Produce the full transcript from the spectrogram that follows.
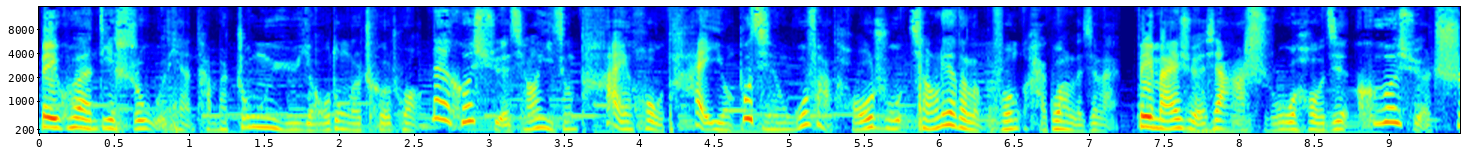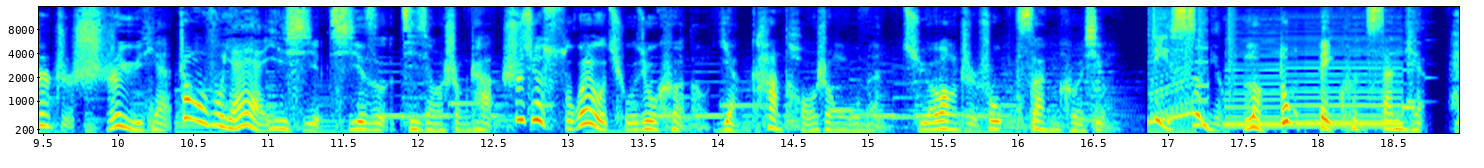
被困第十五天，他们终于摇动了车窗，奈何雪墙已经太厚太硬，不仅无法逃出，强烈的冷风还灌了进来。被埋雪下，食物耗尽，喝血吃纸十余天。丈夫奄奄一息，妻子即将生产，失去所有求救可能，眼看逃生无门，绝望指数三颗星。第四名，冷冻被困三天，黑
